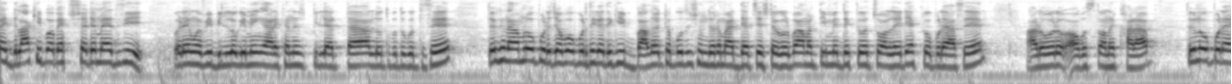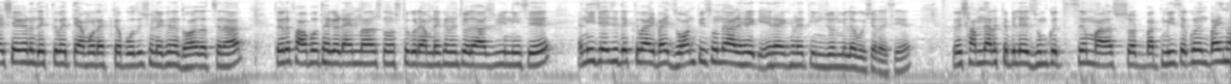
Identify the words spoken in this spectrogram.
ভাই ব্লাকি পপ একশো সাইডে মেরে দিছি। ওরে মুভি বিল্লো গেমিং আর এখানে প্লেয়ারটা লুতুপুতু করতেছে। তো এখানে আমরা উপরে যাব, উপর থেকে দেখি ভালো একটা পজিশন ধরে মার দেওয়ার চেষ্টা করব। আমার টিমের দেখতে পাচ্ছি অলরেডি একটা উপরে আছে, আর ওর অবস্থা অনেক খারাপ। তো এখানে উপরে এসে এখানে দেখতে পাই তেমন একটা পজিশন এখানে ধরা যাচ্ছে না। তো এখানে ফাফল থেকে টাইম না নষ্ট করে আমরা এখানে চলে আসবি নিচে। নিচে এসে দেখতে পাই, ভাই, জন পিছনে আর এরা এখানে তিনজন মিলে বসে রয়েছে। তো সামনে আরেকটা প্লেয়ার জুম করতেছে, মারার শট বাট মিস এখন ভাই, না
